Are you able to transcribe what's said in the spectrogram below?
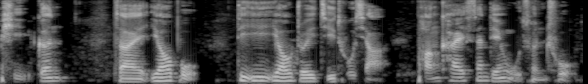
脾根在腰部第一腰椎棘突下旁开三点五寸处。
